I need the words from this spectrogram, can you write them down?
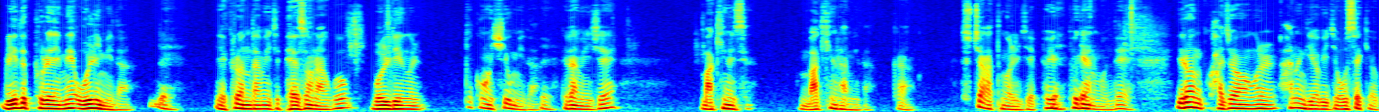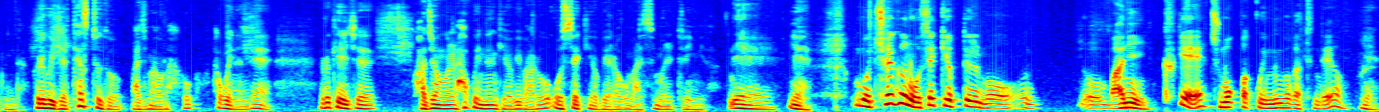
lead frame에 올립니다. 네. 예, 그런 다음에 이제 배선하고 몰딩을 뚜껑을 씌웁니다. 네. 그 다음에 이제 마킹을, 마킹을 합니다. 그러니까 숫자 같은 걸 이제 표, 네. 표기하는 네. 건데 이런 과정을 하는 기업이 이제 오색 기업입니다. 그리고 이제 테스트도 마지막으로 하고, 하고 있는데 이렇게 이제 과정을 하고 있는 기업이 바로 오색 기업이라고 말씀을 드립니다. 네. 예. 뭐 최근 오색 기업들 뭐 어, 많이 크게 주목받고 있는 것 같은데요. 예.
